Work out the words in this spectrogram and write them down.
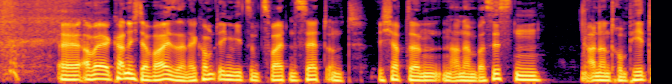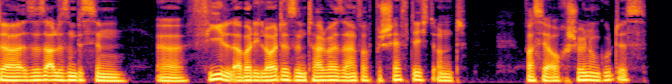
äh, aber er kann nicht dabei sein. Er kommt irgendwie zum zweiten Set und ich habe dann einen anderen Bassisten, einen anderen Trompeter. Es ist alles ein bisschen äh, viel, aber die Leute sind teilweise einfach beschäftigt und was ja auch schön und gut ist.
